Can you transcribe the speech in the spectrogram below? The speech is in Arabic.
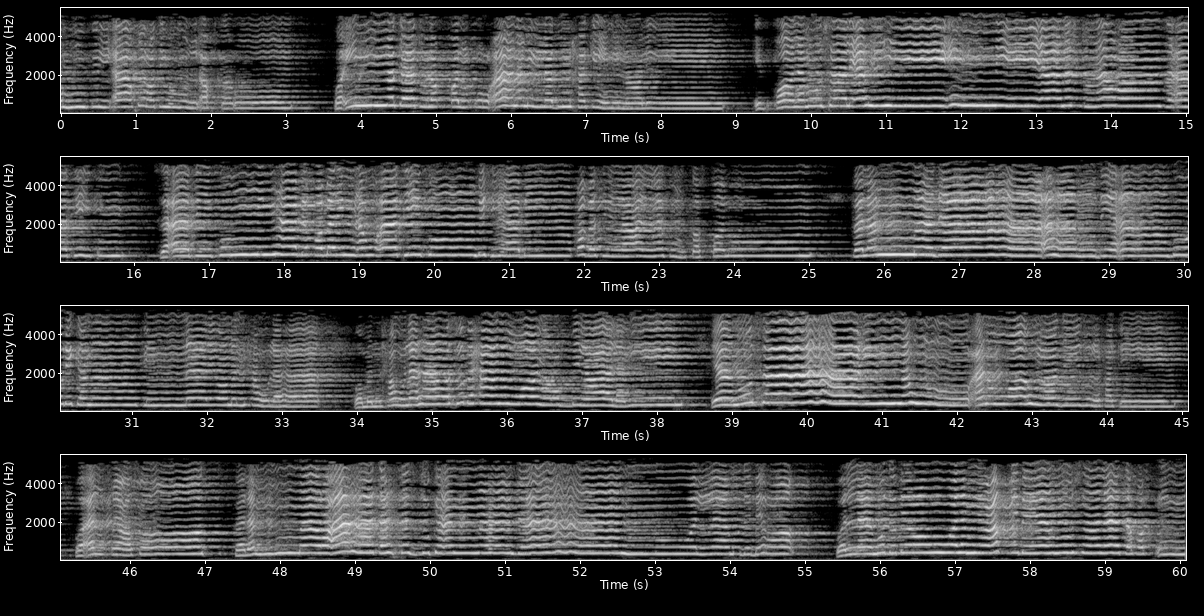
وهم في الآخرة هم الأخسرون. وإنك لتلقى القرآن من لدن حكيم عليم. إذ قال موسى لأهله إني آنست نارا سآتيكم, سآتيكم منها بخبر أو آتيكم بشهاب قبس لعلكم تصطلون فلما حولها. ومن حولها وسبحان الله رب العالمين. يا موسى إنه أنا الله العزيز الحكيم. وألق عصاك فلما رآها تهتز كأنها جان ولا مدبرا, ولا مدبرا ولم يعقب يا موسى لا تخف لا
